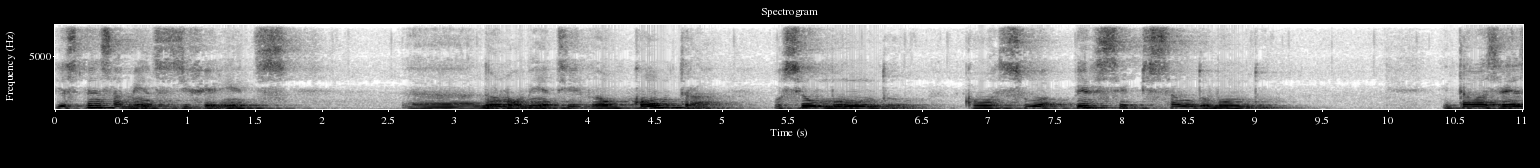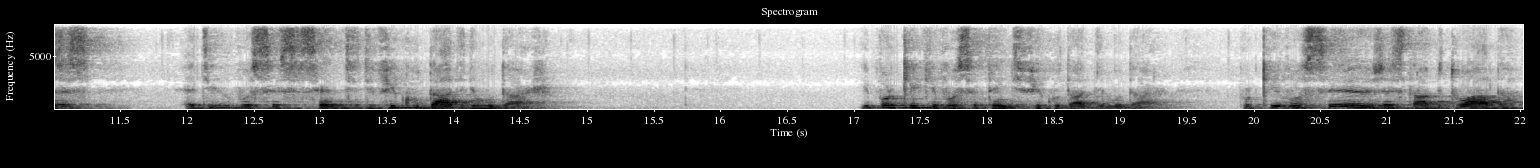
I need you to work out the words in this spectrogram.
E os pensamentos diferentes uh, normalmente vão contra o seu mundo, com a sua percepção do mundo. Então, às vezes, é de, você se sente dificuldade de mudar. E por que, que você tem dificuldade de mudar? Porque você já está habituada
